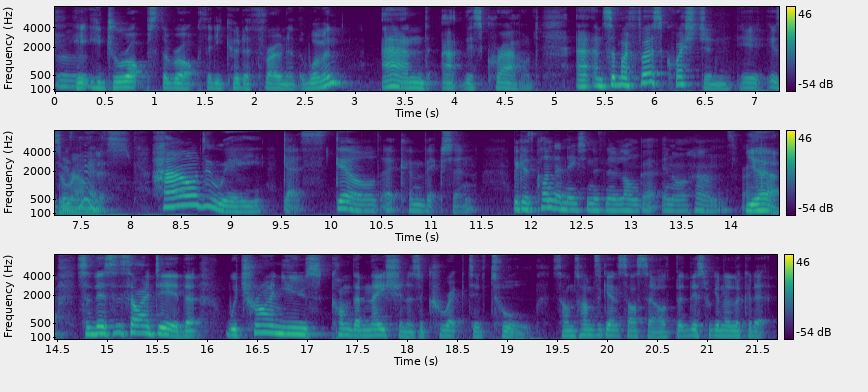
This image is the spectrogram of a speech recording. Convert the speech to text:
He, mm. he drops the rock that he could have thrown at the woman and at this crowd. A- and so, my first question i- is around this? this. How do we get skilled at conviction? Because condemnation is no longer in our hands, right? Yeah, so there's this idea that we try and use condemnation as a corrective tool, sometimes against ourselves, but this we're going to look at it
